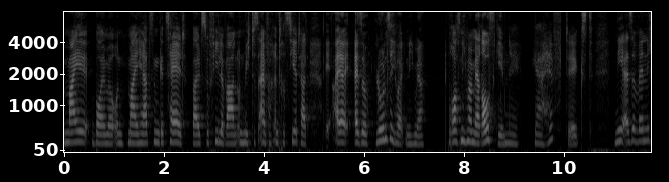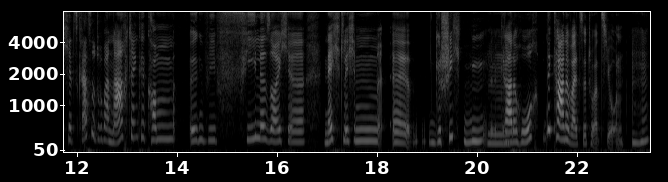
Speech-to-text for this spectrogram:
Maibäume und Maiherzen gezählt, weil es so viele waren und mich das einfach interessiert hat. Äh, also lohnt sich heute nicht mehr. Du brauchst nicht mal mehr rausgehen. Nee. Ja, heftigst. Nee, also wenn ich jetzt gerade so drüber nachdenke, kommen irgendwie viele solche nächtlichen äh, Geschichten mhm. gerade hoch. Eine Karnevalssituation. Mhm.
